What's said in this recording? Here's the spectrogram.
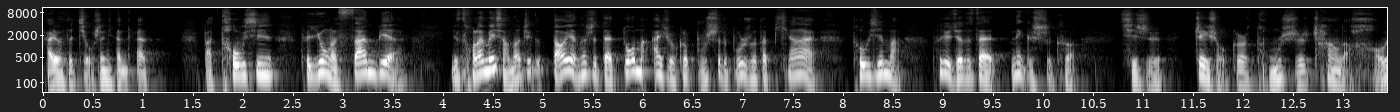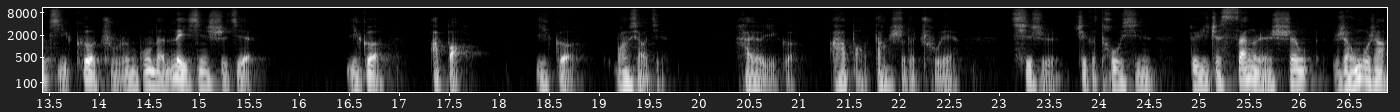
还有他九十年代。把偷心他用了三遍，你从来没想到这个导演他是在多么爱这首歌，不是的，不是说他偏爱偷心嘛，他就觉得在那个时刻，其实这首歌同时唱了好几个主人公的内心世界，一个阿宝，一个汪小姐，还有一个阿宝当时的初恋，其实这个偷心对于这三个人身人物上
